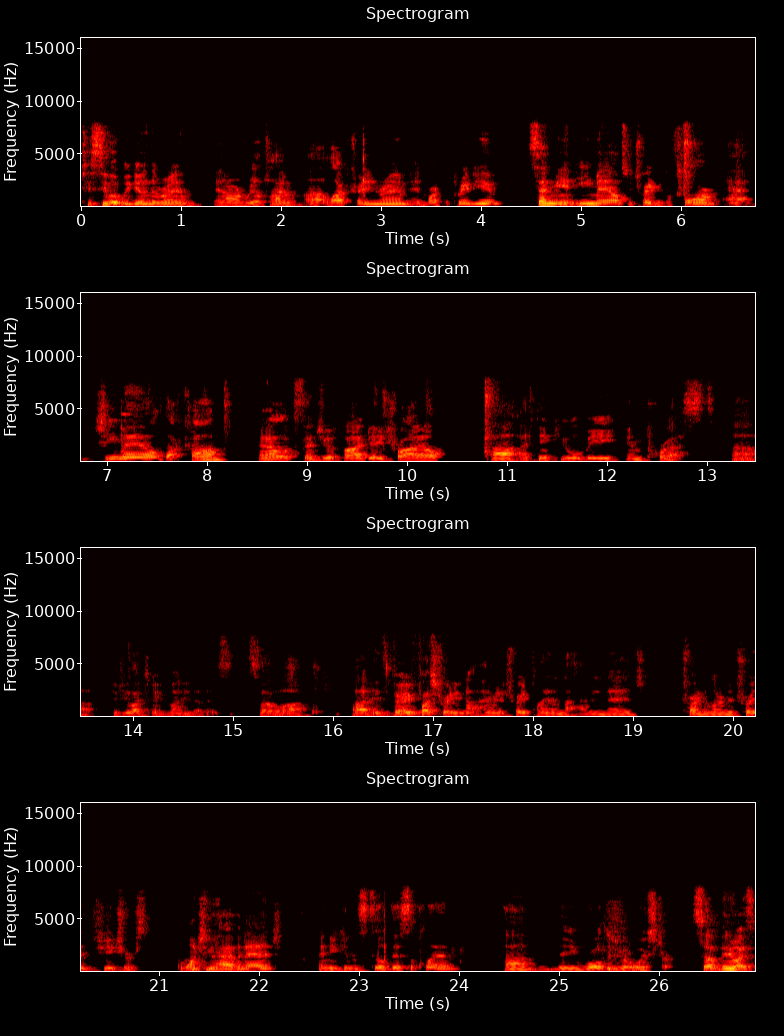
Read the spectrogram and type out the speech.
to see what we do in the room, in our real-time uh, live trading room and market preview, send me an email to tradingperform at gmail.com, and I'll extend you a five-day trial. Uh, I think you will be impressed uh, if you like to make money, that is. So uh, uh, it's very frustrating not having a trade plan and not having an edge, trying to learn to trade the futures. But once you have an edge, and you can instill discipline, um, the world is your oyster. So, anyways,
